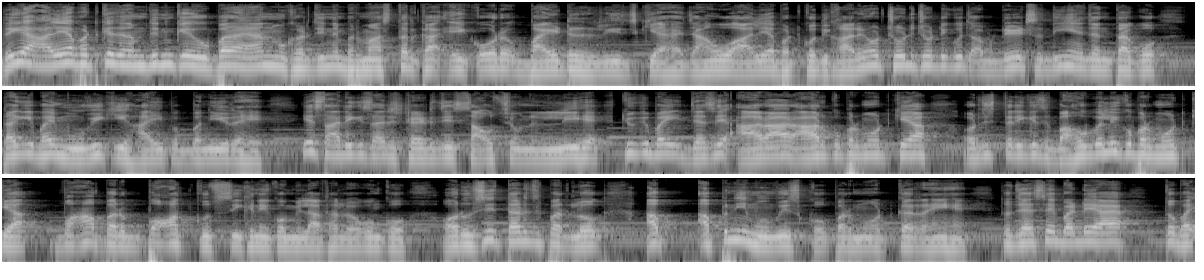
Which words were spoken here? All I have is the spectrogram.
देखिए, आलिया भट्ट के जन्मदिन के ऊपर अयान मुखर्जी ने ब्रह्मास्त्र का एक और बाइट रिलीज़ किया है, जहाँ वो आलिया भट्ट को दिखा रहे हैं और छोटी छोटी कुछ अपडेट्स दी हैं जनता को, ताकि भाई मूवी की हाइप बनी रहे। ये सारी की सारी स्ट्रेटेजी साउथ से उन्होंने ली है, क्योंकि भाई जैसे आर आर आर को प्रमोट किया और जिस तरीके से बाहुबली को प्रमोट किया, वहाँ पर बहुत कुछ सीखने को मिला था लोगों को, और उसी तर्ज पर लोग अब अपनी मूवीज़ को प्रमोट कर रहे हैं। तो जैसे बर्थडे आया तो भाई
